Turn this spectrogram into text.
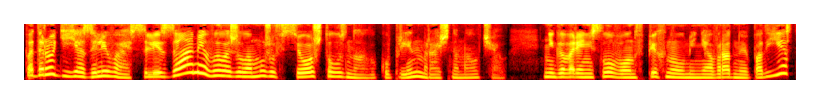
По дороге я, заливаясь слезами, выложила мужу все, что узнала. Куприн мрачно молчал. Не говоря ни слова, он впихнул меня в родной подъезд,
